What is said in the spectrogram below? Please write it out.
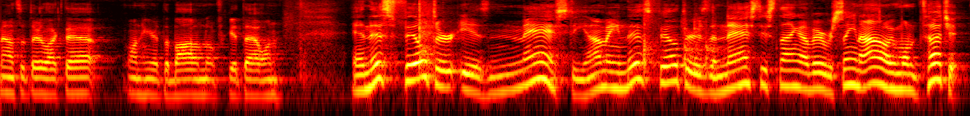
Mounts it there like that. One here at the bottom, don't forget that one. And this filter is nasty. I mean, this filter is the nastiest thing I've ever seen. I don't even want to touch it.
